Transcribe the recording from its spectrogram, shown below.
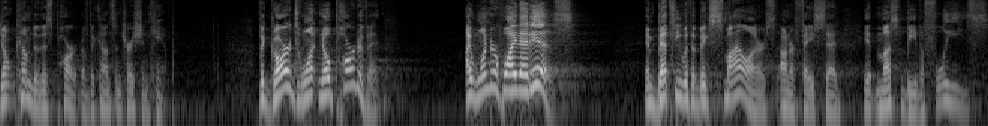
don't come to this part of the concentration camp. The guards want no part of it. I wonder why that is. And Betsy, with a big smile on her, on her face, said, It must be the fleas.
